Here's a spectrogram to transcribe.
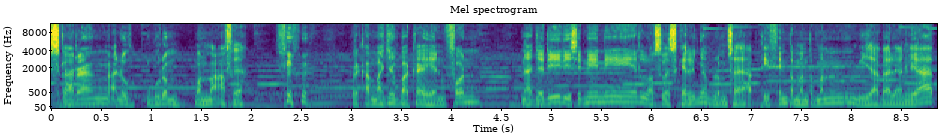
sekarang aduh burem mohon maaf ya. Rekamannya pakai handphone. Nah jadi di sini ini lossless scale-nya belum saya aktifin teman-teman. Bisa kalian lihat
